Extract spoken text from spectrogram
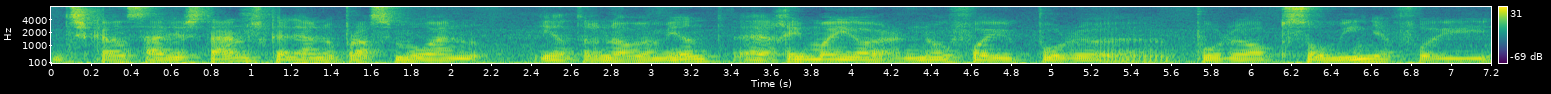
descansar este ano, se calhar no próximo ano entra novamente. A Rio Maior não foi por, por opção minha, foi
